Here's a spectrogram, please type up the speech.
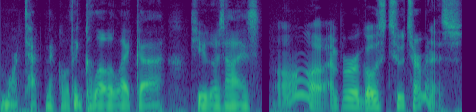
More technical. They glow like uh Hugo's eyes. Oh, Emperor goes to Terminus.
